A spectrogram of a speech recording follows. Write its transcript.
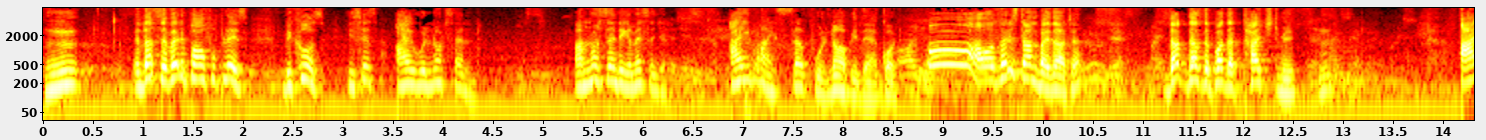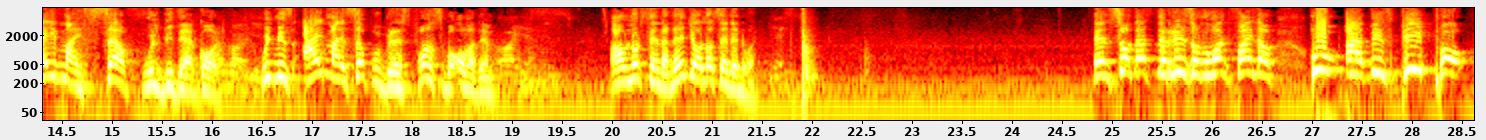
Mm. And that's a very powerful place because he says, I will not send. I'm not sending a messenger. I myself will now be their God. Oh, I was very stunned by that. Eh? That, that's the part that touched me. Hmm? I myself will be their God. Which means I myself will be responsible over them. I will not send an angel, I will not send anyone. Yes. And so that's the reason we want to find out who are these people.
